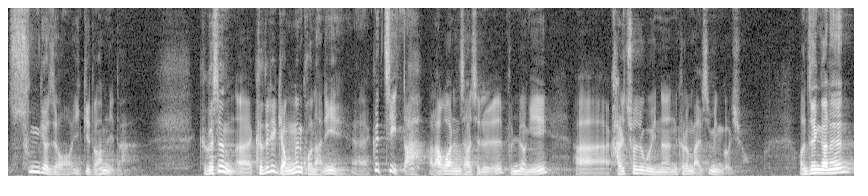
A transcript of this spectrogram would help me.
숨겨져 있기도 합니다. 그것은 그들이 겪는 고난이 끝이 있다라고 하는 사실을 분명히 아, 가르쳐 주고 있는 그런 말씀인 거죠. 언젠가는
